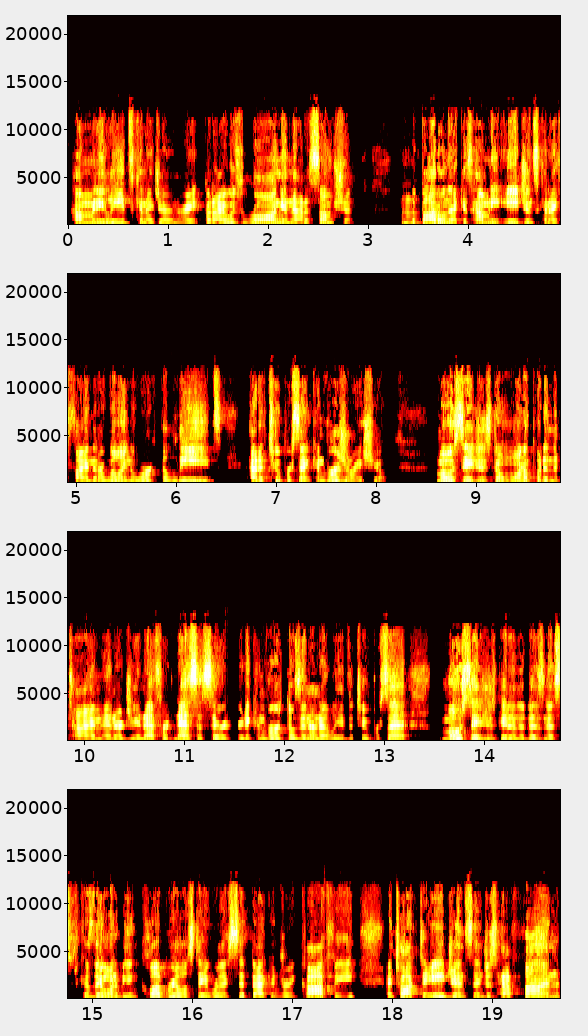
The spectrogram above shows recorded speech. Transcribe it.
how many leads can I generate? But I was wrong in that assumption. The hmm. bottleneck is how many agents can I find that are willing to work the leads at a 2% conversion ratio? Most agents don't want to put in the time, energy, and effort necessary to convert those internet leads at 2%. Most agents get in the business because they want to be in club real estate where they sit back and drink coffee and talk to agents and just have fun.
